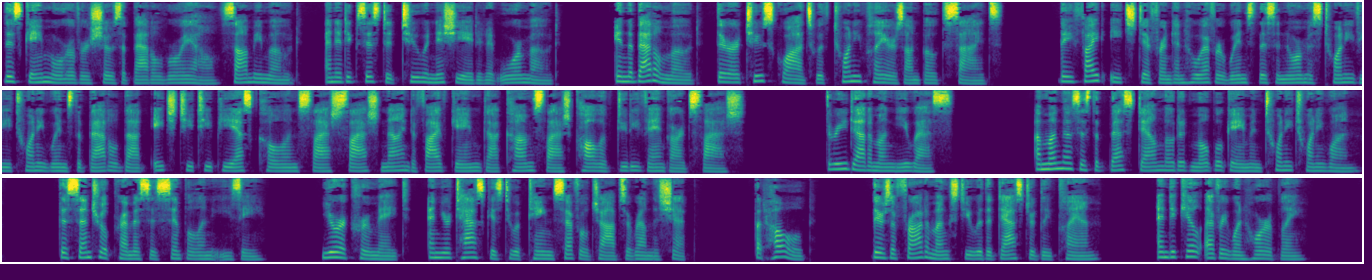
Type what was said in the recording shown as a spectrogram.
This game, moreover, shows a Battle Royale zombie mode, and it existed two initiated at War mode. In the Battle mode, there are two squads with 20 players on both sides. They fight each different and whoever wins this enormous 20v20 wins the battle. https colon slash slash 9 to 5 game.com slash call of duty vanguard slash 3. Among us. Among Us is the best downloaded mobile game in 2021. The central premise is simple and easy. You're a crewmate, and your task is to obtain several jobs around the ship. But hold. There's a fraud amongst you with a dastardly plan. And to kill everyone horribly.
